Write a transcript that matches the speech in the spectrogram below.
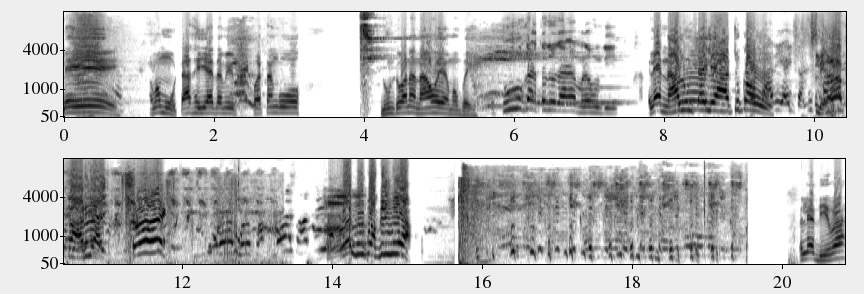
લે આમાં મોટા થઈ જાય તમે પતંગો લૂંટવાના ના હોય એમાં ભાઈ. તું કરતો તો તારા હમણાં સુધી? એટલે ના લૂંટાઈ લે આ કહું? લે કાળી આઈ એ મી પકડી લે. એટલે દેવા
